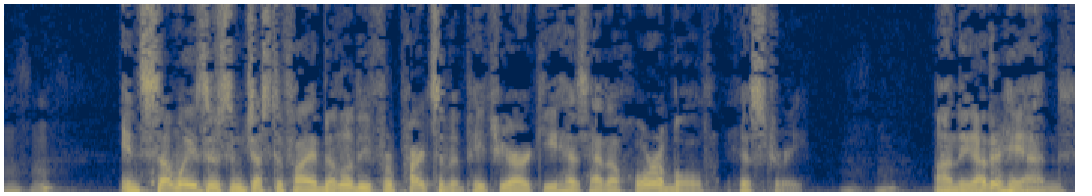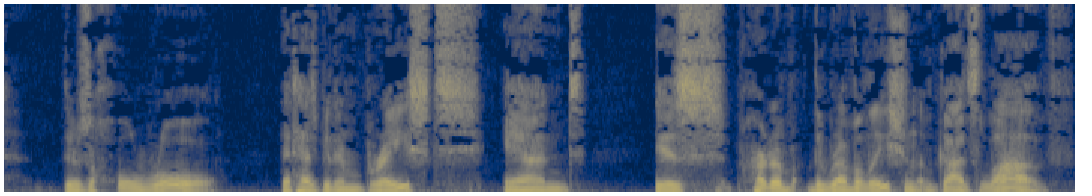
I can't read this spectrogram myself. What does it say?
Mm-hmm. In some ways, there's some justifiability for parts of it. Patriarchy has had a horrible history. Mm-hmm. On the other hand, there's a whole role that has been embraced and is part of the revelation of God's love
